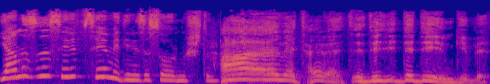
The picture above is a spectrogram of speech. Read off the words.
yalnızlığı sevip sevmediğinizi sormuştum. Ha evet evet De- dediğim gibi.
